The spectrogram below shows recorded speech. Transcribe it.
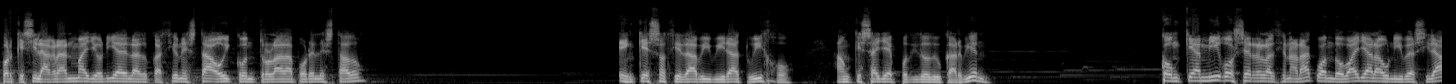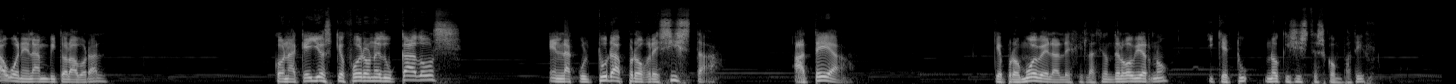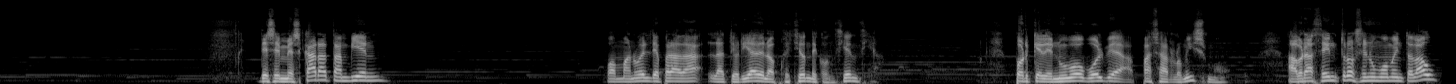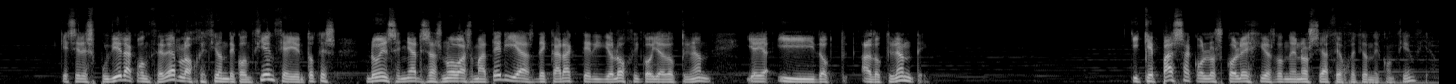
Porque si la gran mayoría de la educación está hoy controlada por el Estado, ¿en qué sociedad vivirá tu hijo, aunque se haya podido educar bien? ¿Con qué amigos se relacionará cuando vaya a la universidad o en el ámbito laboral? Con aquellos que fueron educados en la cultura progresista, atea, que promueve la legislación del gobierno y que tú no quisiste combatir. Desenmescara también Juan Manuel de Prada la teoría de la objeción de conciencia, porque de nuevo vuelve a pasar lo mismo. Habrá centros en un momento dado que se les pudiera conceder la objeción de conciencia y entonces no enseñar esas nuevas materias de carácter ideológico y, adoctrinante. ¿Y qué pasa con los colegios donde no se hace objeción de conciencia?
